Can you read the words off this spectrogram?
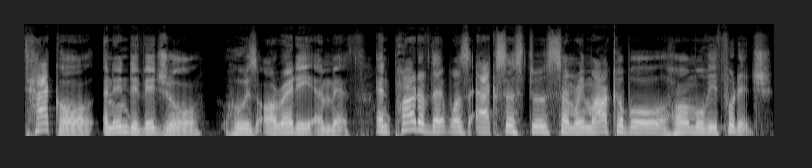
tackle an individual who is already a myth. And part of that was access to some remarkable home movie footage.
